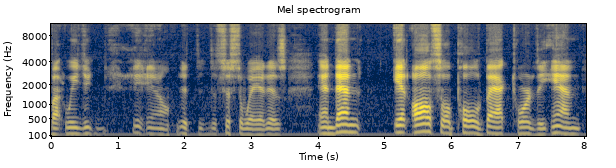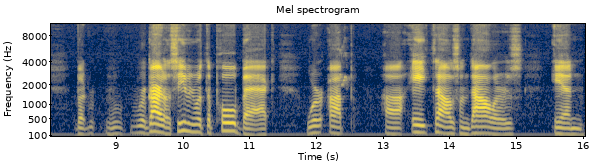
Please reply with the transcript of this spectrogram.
but we, you know, it, it's just the way it is. And then it also pulled back toward the end, but regardless, even with the pullback, we're up uh, $8,000 in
